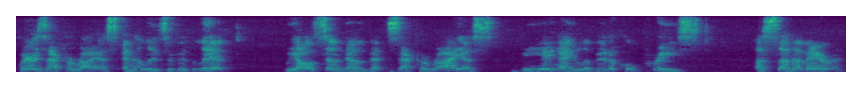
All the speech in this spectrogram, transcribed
where Zacharias and Elizabeth lived. We also know that Zacharias, being a Levitical priest, a son of Aaron,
